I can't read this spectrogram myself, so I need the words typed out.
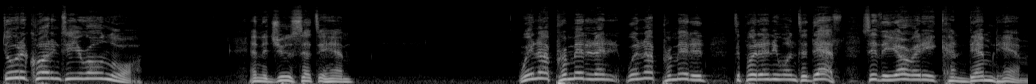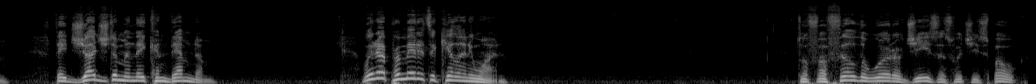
Do it according to your own law. And the Jews said to him, We're not permitted any, we're not permitted to put anyone to death. See, they already condemned him. They judged him and they condemned him. We're not permitted to kill anyone to fulfill the word of Jesus which he spoke,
